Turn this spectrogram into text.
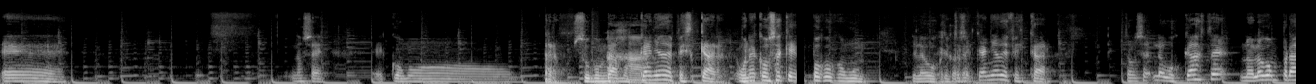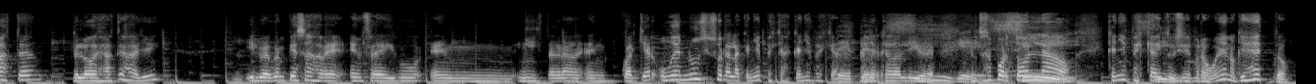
eh, no sé, eh, como, supongamos, Ajá. caña de pescar, una cosa que es poco común, que la busques. Es Entonces, caña de pescar. Entonces, lo buscaste, no lo compraste, te lo dejaste allí y luego empiezas a ver en Facebook, en Instagram, en cualquier un anuncio sobre la caña de pescar, caña de en Mercado Libre. Entonces por todos sí. lados, caña de pescar y tú dices, pero bueno, ¿qué es esto?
